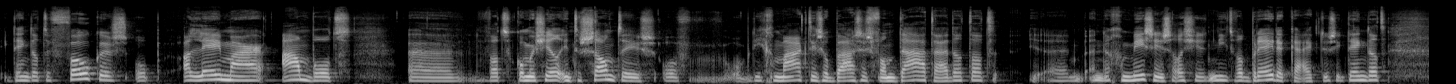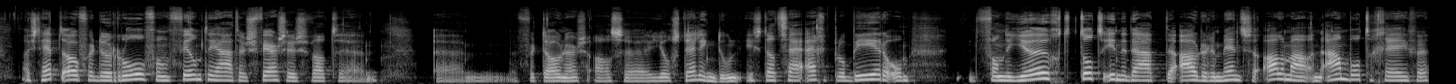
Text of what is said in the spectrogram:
Ik denk dat de focus op alleen maar aanbod. Uh, wat commercieel interessant is, of die gemaakt is op basis van data, dat dat een, een gemis is als je niet wat breder kijkt. Dus ik denk dat als je het hebt over de rol van filmtheaters versus wat uh, vertoners als uh, Jos Stelling doen, is dat zij eigenlijk proberen om van de jeugd tot inderdaad de oudere mensen allemaal een aanbod te geven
